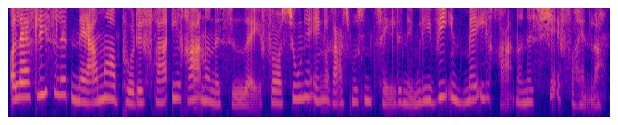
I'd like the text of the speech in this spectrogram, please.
Og lad os lige se lidt nærmere på det fra iranernes side af, for Sune Engel Rasmussen talte nemlig i Wien med iranernes chefforhandler.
